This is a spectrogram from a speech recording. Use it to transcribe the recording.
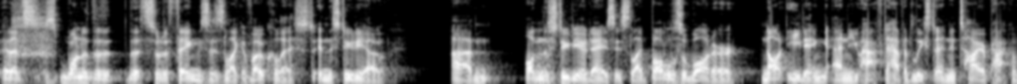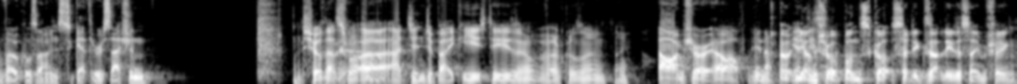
that's one of the, the sort of things as like a vocalist in the studio. Um, on Hmm. the studio days, it's like bottles of water, not eating, and you have to have at least an entire pack of vocal zones to get through a session. I'm sure that's what uh, our Ginger Baker used to use. Oh, vocals. I think. Oh, I'm sure. Oh, well, you know. Oh, Yeah, yeah, I'm sure Bon Scott said exactly the same thing.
